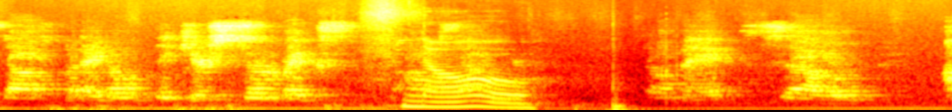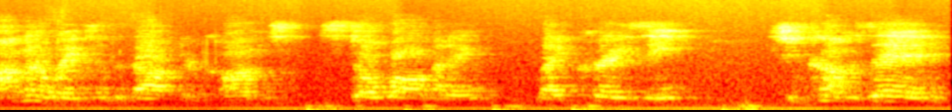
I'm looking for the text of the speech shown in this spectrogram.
stuff, but I don't think your cervix No. stomach, so I'm gonna wait till the doctor comes. Still vomiting like crazy. She comes in,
